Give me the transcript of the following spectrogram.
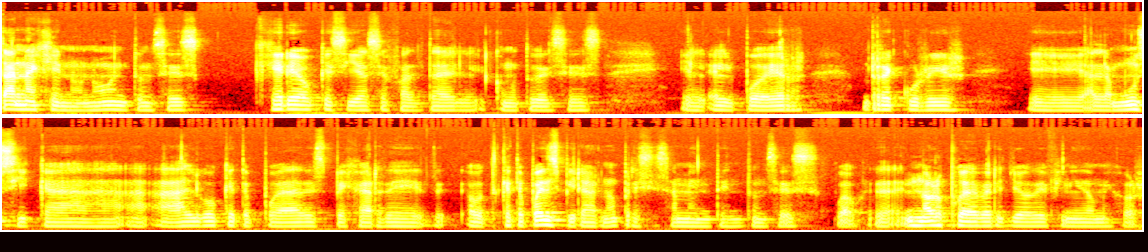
tan ajeno, ¿no? Entonces creo que sí hace falta el, como tú dices, el, poder recurrir eh, a la música, a, algo que te pueda despejar de, o que te pueda inspirar, ¿no? Precisamente. Entonces, wow, eh, no lo pude haber yo definido mejor.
